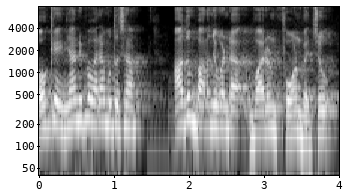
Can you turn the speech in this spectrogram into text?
ഓക്കെ ഞാനിപ്പോൾ വരാം മുത്തശ്ശ. അതും പറഞ്ഞുകൊണ്ട് വരുൺ ഫോൺ വെച്ചു.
